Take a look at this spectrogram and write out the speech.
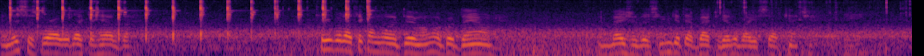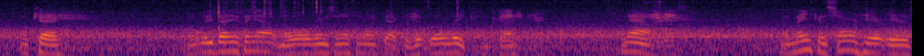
And this is where I would like to have the, tell you what I think I'm going to do. I'm going to go down and measure this. You can get that back together by yourself, can't you? Mm-hmm. Okay. Don't leave anything out, no O-rings or nothing like that, because it will leak, okay? Now, My main concern here is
